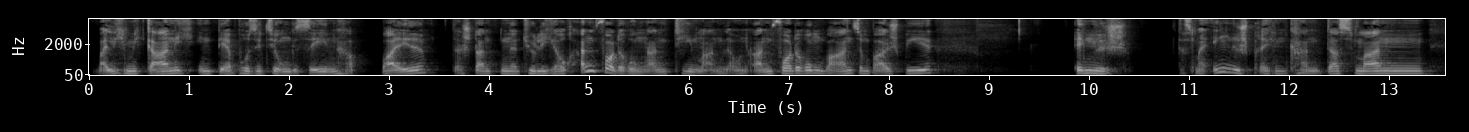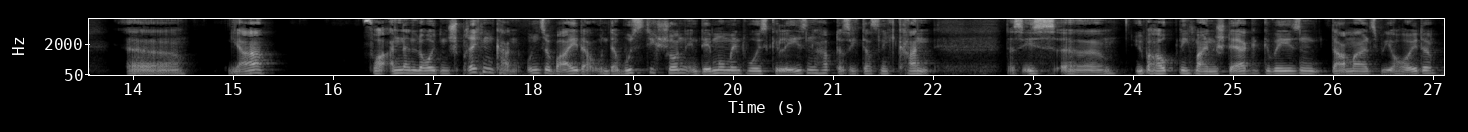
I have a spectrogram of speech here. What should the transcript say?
weil ich mich gar nicht in der Position gesehen habe, weil da standen natürlich auch Anforderungen an Teamangler und Anforderungen waren zum Beispiel Englisch, dass man Englisch sprechen kann, dass man äh, ja vor anderen Leuten sprechen kann und so weiter. Und da wusste ich schon in dem Moment, wo ich es gelesen habe, dass ich das nicht kann. Das ist äh, überhaupt nicht meine Stärke gewesen, damals wie heute.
